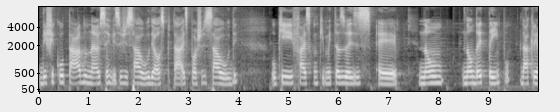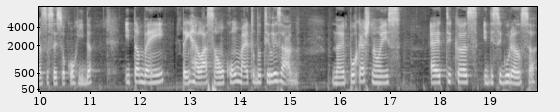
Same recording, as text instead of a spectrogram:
dificultado, né, aos serviços de saúde, a hospitais, postos de saúde, o que faz com que muitas vezes é, não não dê tempo da criança ser socorrida e também tem relação com o método utilizado, né? Por questões éticas e de segurança.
